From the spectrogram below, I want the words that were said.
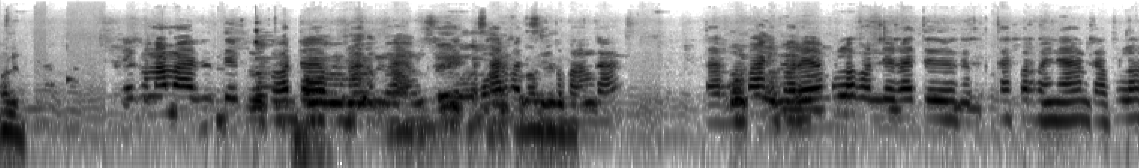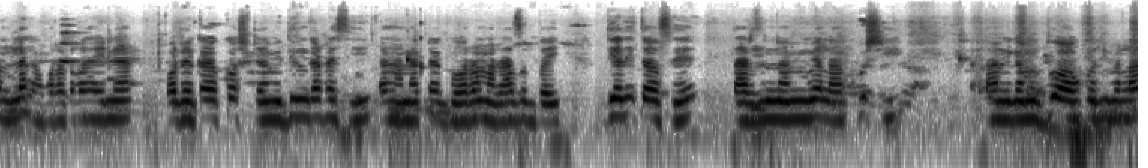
বলেন এখন আমার দেখল ঘরটা তো ভাঙ্গা। তারপর পানি পরে পোলা পানলে রাতে থাকবার পাই না এখানকার পোলা লেখাপড়া করা হয় না। অনেক কষ্টে আমি দিন কাটাইছি এখন একটা ঘর আমার রাজক ভাই দিয়ে দিতে আছে তার জন্য আমি মেলা খুশি। তার নাকি আমি দোয়াও করি মেলা।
